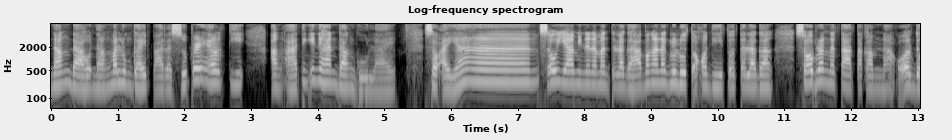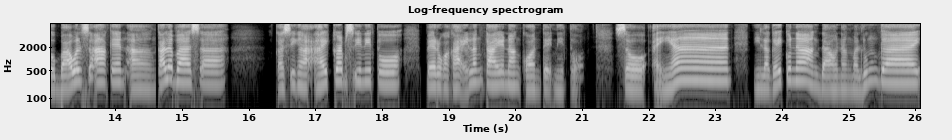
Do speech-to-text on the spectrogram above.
ng dahon ng malunggay para super healthy ang ating inihandang gulay. So ayan, so yummy na naman talaga. Habang nga nagluluto ako dito, talagang sobrang natatakam na ako. Although bawal sa akin ang kalabasa, kasi nga high carbs din ito, pero kakain lang tayo ng konti nito. So, ayan. Nilagay ko na ang dahon ng malunggay.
